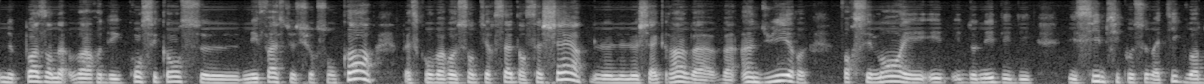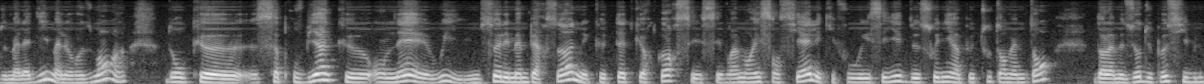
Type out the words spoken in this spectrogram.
ne pas en avoir des conséquences euh, néfastes sur son corps, parce qu'on va ressentir ça dans sa chair. Le, chagrin va, induire forcément et, donner des, signes psychosomatiques, voire de maladies, malheureusement. Hein. Donc, ça prouve bien qu'on est, oui, une seule et même personne, et que tête, cœur, corps, c'est vraiment essentiel, et qu'il faut essayer de soigner un peu tout en même temps dans la mesure du possible.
